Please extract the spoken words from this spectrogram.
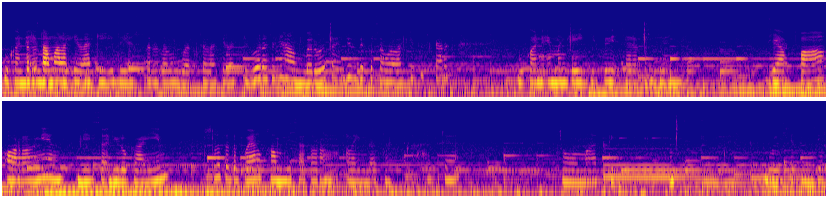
bukan terutama laki-laki gitu. ya terutama buat ke laki-laki. Gue rasanya hambar banget anjir deket sama laki tuh sekarang. Bukannya emang kayak gitu ya cara kerjanya. Siapa orang yang bisa dilukain terus lo tetap welcome di saat orang lain datang gak ada. Traumatik. Bullshit anjir.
